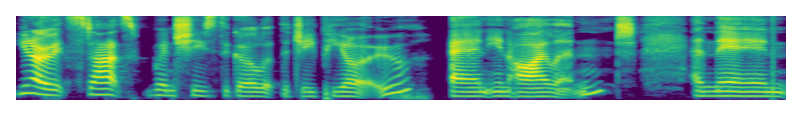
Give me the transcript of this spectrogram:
You know, it starts when she's the girl at the GPO and in Ireland. And then,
